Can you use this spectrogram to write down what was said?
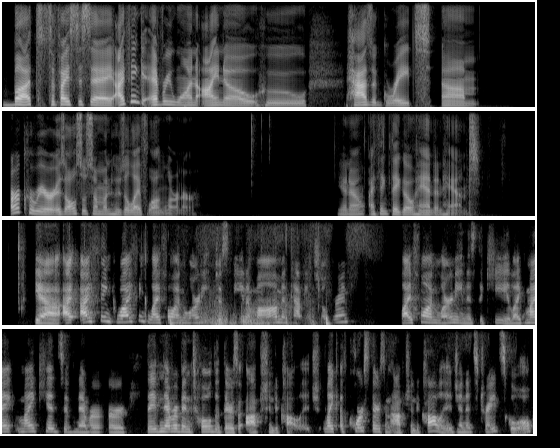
But suffice to say i think everyone i know who has a great um, art career is also someone who's a lifelong learner. You know, I think they go hand in hand. Yeah, I, I think, well, I think lifelong learning, just being a mom and having children, lifelong learning is the key. Like my my kids have never they've never been told that there's an option to college. Like of course there's an option to college and it's trade school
